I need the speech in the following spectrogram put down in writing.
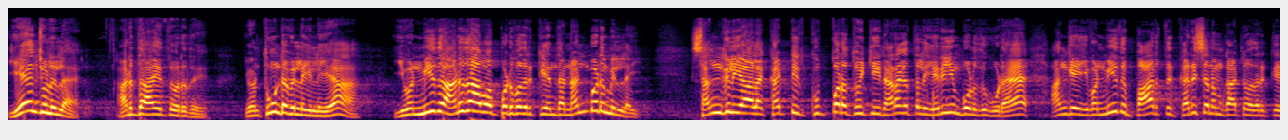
ஏன் சொல்லல? அடுத்த ஆயத்து வருது. இவன் தூண்டவில்லை இல்லையா? இவன் மீது அனுதாபப்படுவதற்கு எந்த நண்பனும் இல்லை. சங்கிலியால கட்டி குப்பரை தூக்கி நரகத்தில் எரியும் பொழுது கூட அங்கே இவன் மீது பார்த்து கரிசனம் காட்டுவதற்கு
